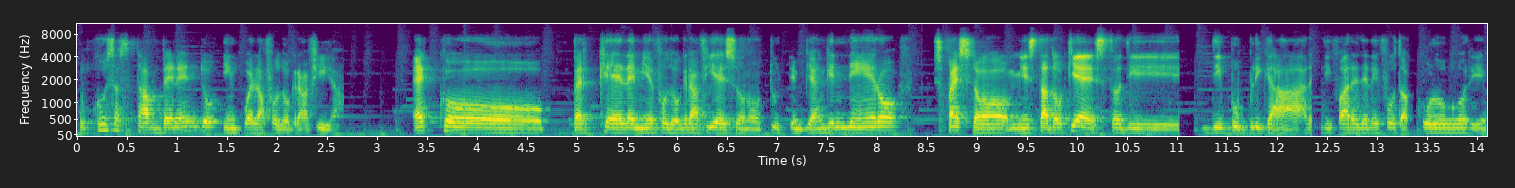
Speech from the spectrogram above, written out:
su cosa sta avvenendo in quella fotografia. Ecco perché le mie fotografie sono tutte in bianco e nero spesso mi è stato chiesto di, di pubblicare, di fare delle foto a colori,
